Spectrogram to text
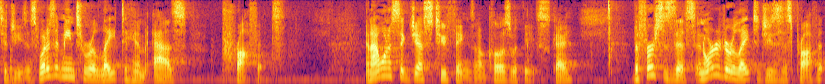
to Jesus? What does it mean to relate to him as prophet? And I want to suggest two things, and I'll close with these, okay? The first is this in order to relate to Jesus prophet,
